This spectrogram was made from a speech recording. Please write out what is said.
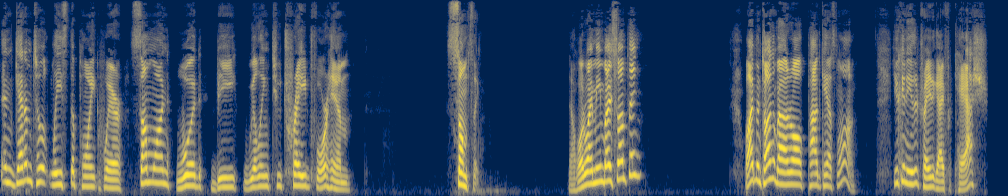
then get him to at least the point where someone would be willing to trade for him something. Now, what do I mean by something? Well, I've been talking about it all podcast long. You can either trade a guy for cash,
